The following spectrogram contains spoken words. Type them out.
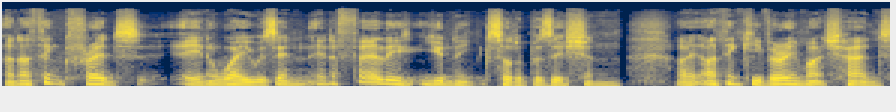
And I think Fred, in a way, was in, in a fairly unique sort of position. I, I, think he very much had,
